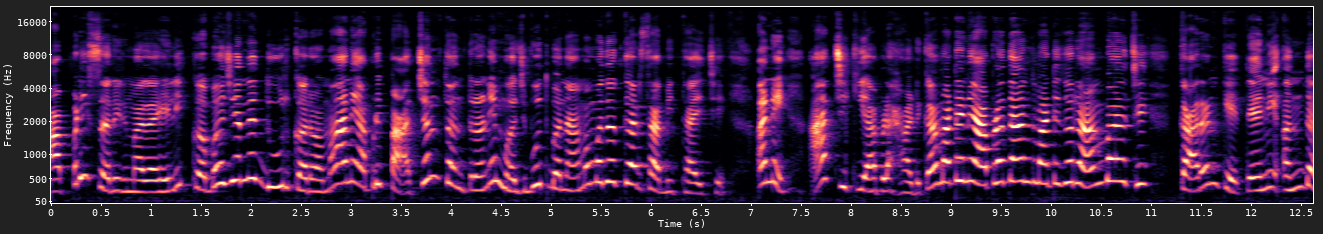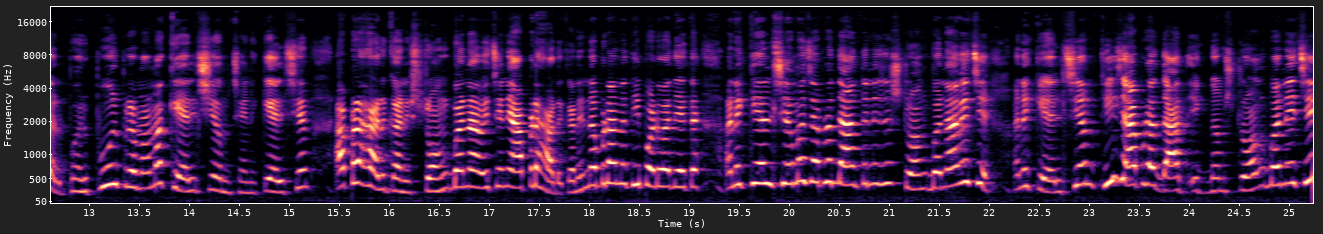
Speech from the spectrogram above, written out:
આપણી શરીરમાં રહેલી કબજિયાતને દૂર કરવામાં અને આપણી પાચન તંત્રને મજબૂત બનાવવામાં મદદગાર સાબિત થાય છે. અને આ ચીકી આપણા હાડકા માટે ને આપણા દાંત માટે તો રામબાણ છે. કારણ કે તેની અંદર ભરપૂર પ્રમાણમાં કેલ્શિયમ છે અને કેલ્શિયમ આપણા હાડકાને સ્ટ્રોંગ બનાવે છે અને આપણા હાડકાને નબળા નથી પડવા દેતા. અને કેલ્શિયમ જ આપણા દાંતને જે સ્ટ્રોંગ બનાવે છે અને કેલ્શિયમથી જ આપણા દાંત એકદમ સ્ટ્રોંગ બને છે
